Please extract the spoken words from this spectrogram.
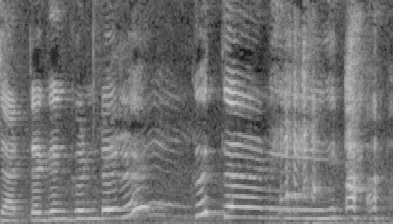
ചട്ടകം കൊണ്ടൊരു Good daddy.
